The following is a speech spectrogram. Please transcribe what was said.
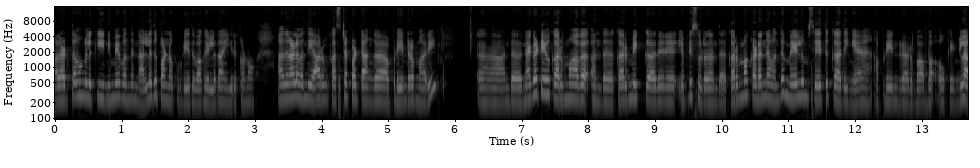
அது அடுத்தவங்களுக்கு இனிமேல் வந்து நல்லது பண்ணக்கூடியது வகையில் தான் இருக்கணும். அதனால் வந்து யாரும் கஷ்டப்பட்டாங்க அப்படின்ற மாதிரி அந்த நெகட்டிவ் கர்மாவை அந்த கர்மிக் அது எப்படி சொல்கிறது அந்த கர்மா கடனை வந்து மேலும் சேர்த்துக்காதீங்க அப்படின்றாரு பாபா. ஓகேங்களா?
